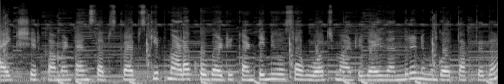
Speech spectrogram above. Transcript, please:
like share comment and subscribe skip ಮಾಡೋಕೆ ಹೋಗ್ಬೇಡ್ರಿ. ಕಂಟಿನ್ಯೂಸ್ ಆಗಿ ವಾಚ್ ಮಾಡಿರಿ ಗೈಸ್ ಅಂದರೆ ನಿಮ್ಗೆ ಗೊತ್ತಾಗ್ತದೆ.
